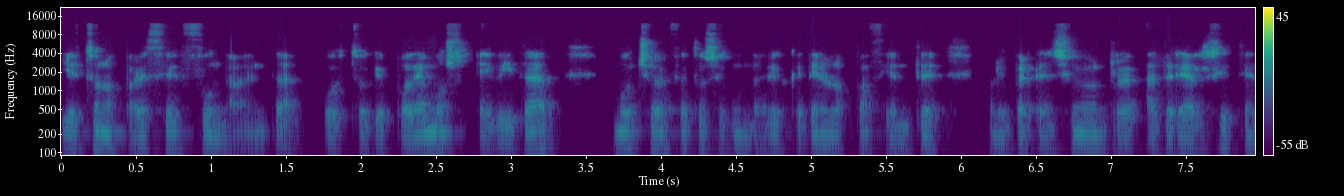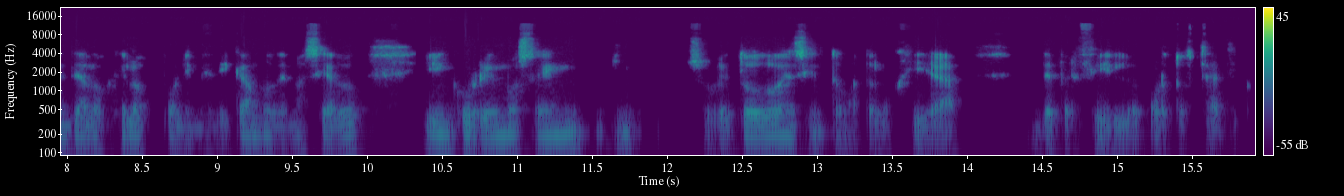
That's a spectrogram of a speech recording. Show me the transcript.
Y esto nos parece fundamental, puesto que podemos evitar muchos efectos secundarios que tienen los pacientes con hipertensión arterial resistente a los que los polimedicamos demasiado e incurrimos en, sobre todo en sintomatología de perfil ortostático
